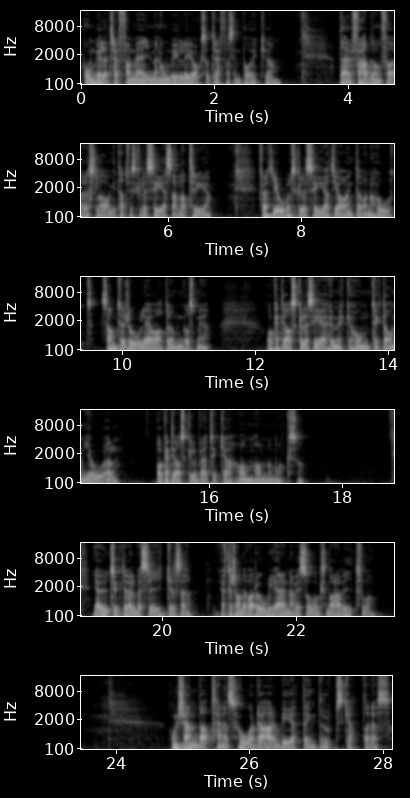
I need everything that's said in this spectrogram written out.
Hon ville träffa mig, men hon ville ju också träffa sin pojkvän. Därför hade hon föreslagit att vi skulle ses alla tre. För att Joel skulle se att jag inte var något hot, samt hur rolig jag var att umgås med. Och att jag skulle se hur mycket hon tyckte om Joel. Och att jag skulle börja tycka om honom också. Jag uttryckte väl besvikelse, eftersom det var roligare när vi sågs bara vi två. Hon kände att hennes hårda arbete inte uppskattades.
